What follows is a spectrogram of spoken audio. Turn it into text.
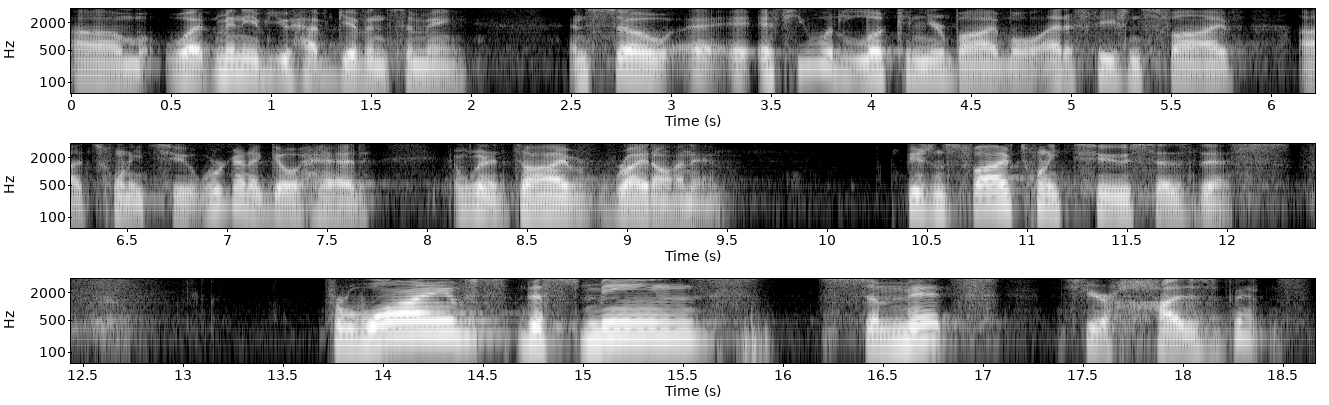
um, what many of you have given to me. And so, if you would look in your Bible at Ephesians 5 uh, 22, we're going to go ahead and we're going to dive right on in. Ephesians 5:22 says this. For wives, this means submit to your husbands.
